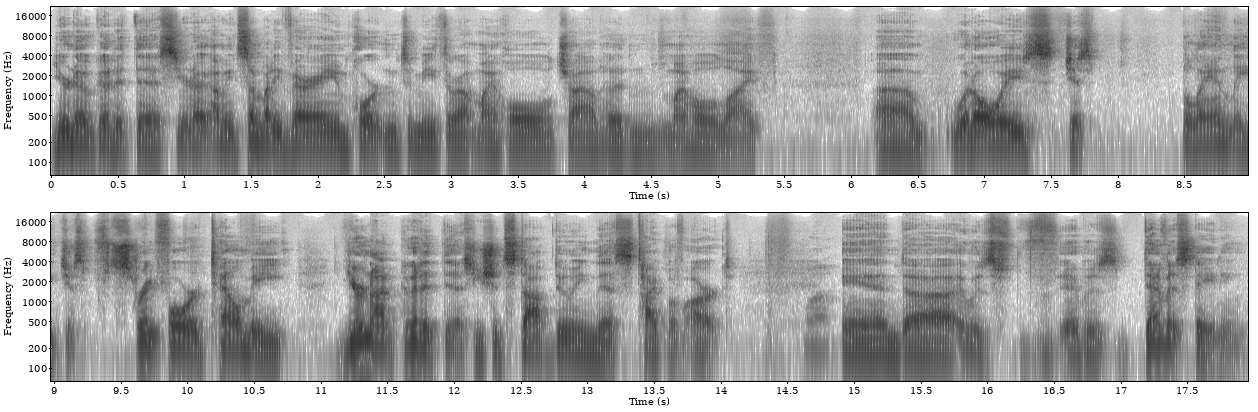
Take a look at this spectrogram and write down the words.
"You're no good at this." You're no. I mean, somebody very important to me throughout my whole childhood and my whole life um, would always just blandly, just straightforward tell me, "You're not good at this. You should stop doing this type of art." Wow. And uh, it was it was devastating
